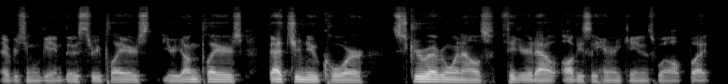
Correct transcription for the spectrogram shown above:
every single game. Those three players, your young players, that's your new core. Screw everyone else, figure it out. Obviously, Harry Kane as well. But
